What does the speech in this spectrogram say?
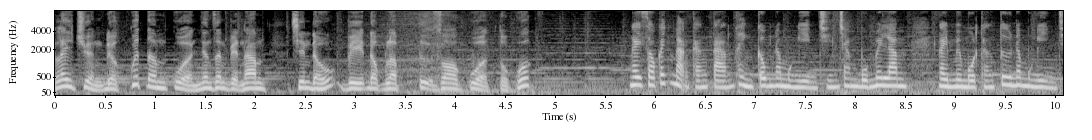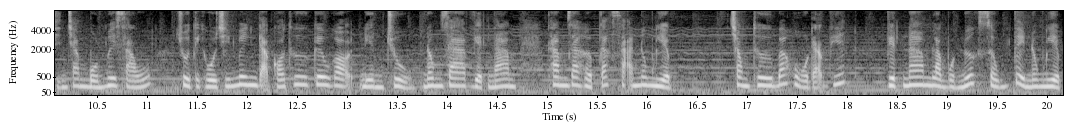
lay chuyển được quyết tâm của nhân dân Việt Nam chiến đấu vì độc lập tự do của Tổ quốc. Ngay sau cách mạng tháng 8 thành công năm 1945, ngày 11 tháng 4 năm 1946, Chủ tịch Hồ Chí Minh đã có thư kêu gọi điền chủ nông gia Việt Nam tham gia hợp tác xã nông nghiệp. Trong thư bác Hồ đã viết, Việt Nam là một nước sống về nông nghiệp,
